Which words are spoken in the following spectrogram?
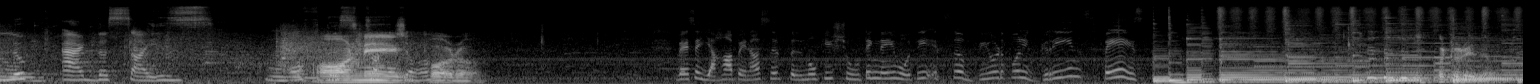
look at the size of this structure. वैसे यहाँ पे ना सिर्फ़ फ़िल्मों की शूटिंग नहीं होती it's a beautiful green space ecotourism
